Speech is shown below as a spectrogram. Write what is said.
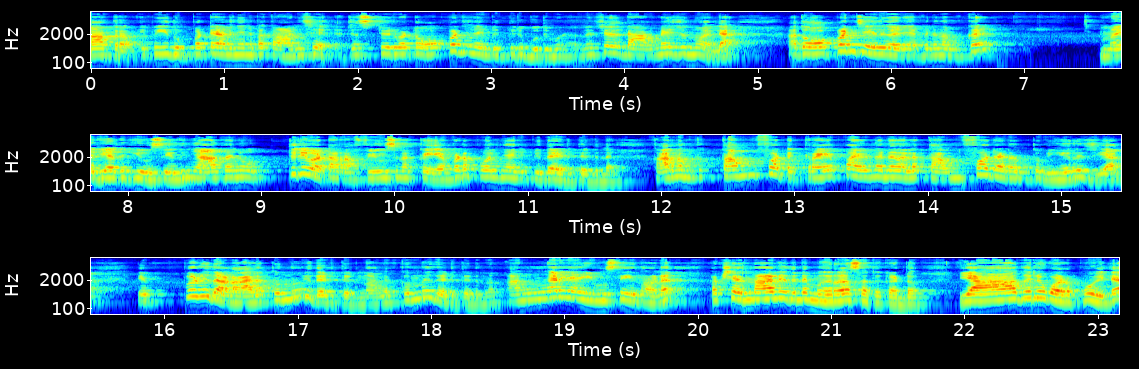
മാത്രം. ഇപ്പൊ ഈ ദുപ്പട്ടയാണ് ഞാനിപ്പോ കാണിച്ച് ജസ്റ്റ് ഒരു വട്ടം ഓപ്പൺ ചെയ്യുമ്പോൾ ഇത്തിരി ബുദ്ധിമുട്ടാണ്. എന്ന് വെച്ചാൽ ഡാമേജ് ഒന്നും അല്ല അത് ഓപ്പൺ ചെയ്ത് കഴിഞ്ഞാൽ പിന്നെ നമുക്ക് മര്യാദയ്ക്ക് യൂസ് ചെയ്ത് ഞാൻ തന്നെ ഒത്തിരി വട്ടം റഫ്യൂസിനൊക്കെ എവിടെ പോലും ഞാനിപ്പോൾ ഇതാ എടുത്തിരുന്നത് കാരണം നമുക്ക് കംഫർട്ട് ക്രേപ്പ് ആയത് തന്നെ നല്ല കംഫർട്ടായിട്ട് നമുക്ക് വിയർ ചെയ്യാം. എപ്പോഴും ഇതാണ് അലക്കുന്നു ഇതെടുത്തിടുന്നു അലക്കുന്നു ഇതെടുത്തിടുന്നു അങ്ങനെ ഞാൻ യൂസ് ചെയ്യുന്നതാണ്. പക്ഷെ എന്നാലും ഇതിന്റെ മിറേഴ്സ് ഒക്കെ കണ്ടോ? യാതൊരു കുഴപ്പമില്ല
